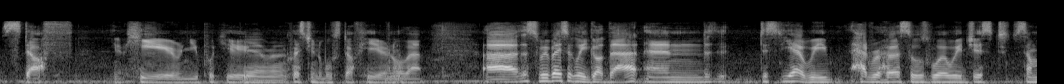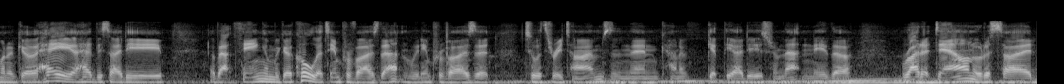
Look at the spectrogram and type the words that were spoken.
stuff you know, here and you put your Yeah, right. questionable stuff here and all that. Uh, so we basically got that and just yeah we had rehearsals where we just someone would go hey I had this idea about thing and we go cool let's improvise that and we'd improvise it two or three times and then kind of get the ideas from that and either write it down or decide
